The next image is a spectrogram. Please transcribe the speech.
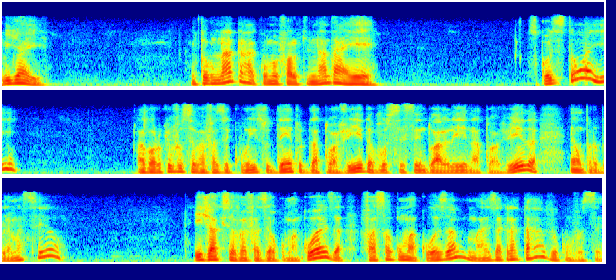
E aí? Então nada, como eu falo que nada é. As coisas estão aí. Agora, o que você vai fazer com isso dentro da tua vida, você sendo a lei na tua vida, é um problema seu. E já que você vai fazer alguma coisa, faça alguma coisa mais agradável com você.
